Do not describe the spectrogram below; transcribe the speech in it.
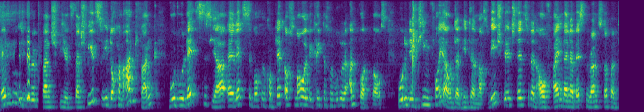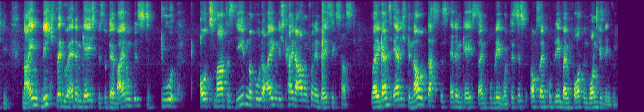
wenn du ihn irgendwann spielst, dann spielst du ihn doch am Anfang, wo du letztes Jahr, äh, letzte Woche komplett aufs Maul gekriegt hast, von wo du eine Antwort brauchst, wo du dem Team Feuer unterm Hintern machst. Wen stellst, stellst du dann auf? Einen deiner besten Runstopper im Team? Nein, nicht, wenn du Adam Gaze bist und der Meinung bist, du outsmartest jeden, obwohl du eigentlich keine Ahnung von den Basics hast. Weil ganz ehrlich, genau das ist Adam Gase sein Problem. Und das ist auch sein Problem beim Fourth and One gewesen.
